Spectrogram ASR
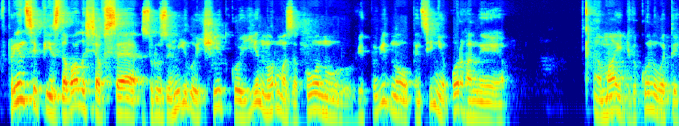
В принципі, здавалося, все зрозуміло, чітко. Є норма закону. Відповідно, пенсійні органи мають виконувати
